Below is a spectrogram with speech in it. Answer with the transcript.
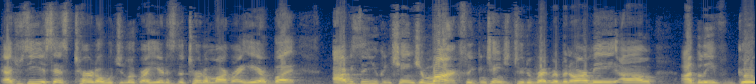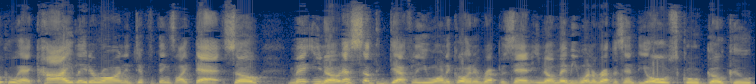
As you see, it says turtle, which you look right here. This is the turtle mark right here. But obviously, you can change your mark. So you can change it to the Red Ribbon Army. Uh, I believe Goku had Kai later on and different things like that. So, you know, that's something definitely you want to go ahead and represent. You know, maybe you want to represent the old school Goku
